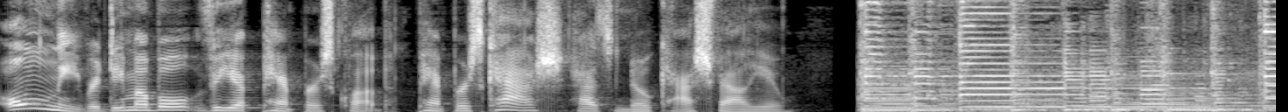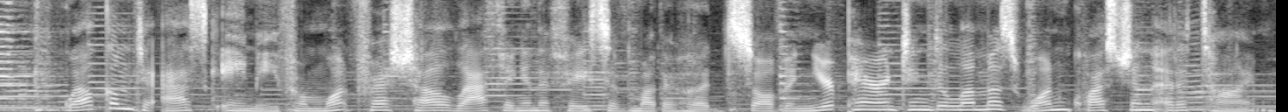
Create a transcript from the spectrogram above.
Only redeemable via Pampers Club. Pampers Cash has no cash value. Welcome to Ask Amy from What Fresh Hell Laughing in the Face of Motherhood, solving your parenting dilemmas one question at a time.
